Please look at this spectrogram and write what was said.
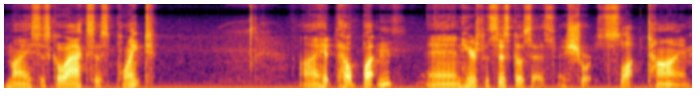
my Cisco access point, I hit the help button and here's what Cisco says, a short slot time.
